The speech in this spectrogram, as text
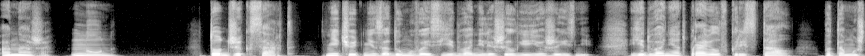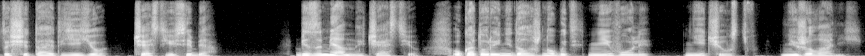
Она же Нун. Тот же Ксарт, ничуть не задумываясь, едва не лишил ее жизни, едва не отправил в кристалл, потому что считает ее частью себя. Безымянной частью, у которой не должно быть ни воли, ни чувств, ни желаний.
